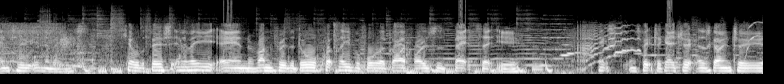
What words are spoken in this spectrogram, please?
and two enemies kill the first enemy and run through the door quickly before the guy throws his bats at you. Next, Inspector Gadget is going to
